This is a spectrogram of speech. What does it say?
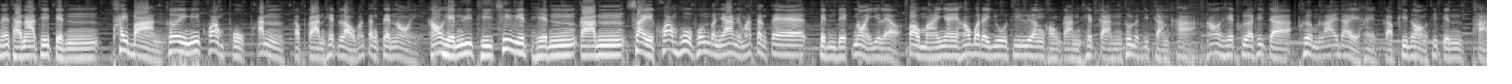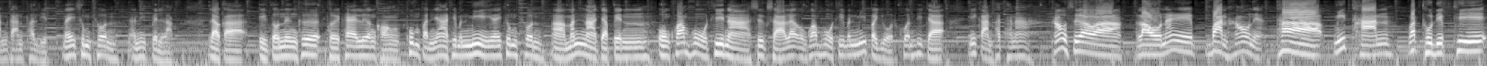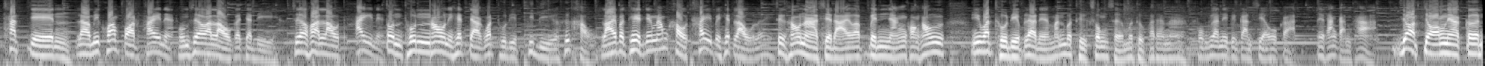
ในฐานะที่เป็นไทยบ้านเคยมีความผูกพันกับการเฮ็ดเหล่ามาตั้งแต่น้อยเฮาเห็นวิถีชีวิตเห็นการใส่ความรู้พ้นปัญญาเนี่ยมาตั้งแต่เป็นเด็กน้อยอยู่แล้ว เป้าหมายใหญ่เฮาบ่ได้อยู่ที่เรื่องของการเฮ็ดการธุรกิจการค้าเฮาเฮ็ดเพื่อที่จะเพิ่มรายได้ให้กับพี่น้องที่เป็นฐานการผลิตในชุมชน อันนี้เป็นหลัก แล้วก็อีกตัวหนึ่งคือเผยแพร่เรื่องของภูมิปัญญาที่มันมีในชุมชนอ่ามันน่าจะเป็นองค์ความรู้ที่น่าศึกษาและองค์ความรู้ที่มันมีประโยชน์ควรที่จะมีการพัฒนา เฮาเชื่อว่าเราในบ้านเฮาเนี่ยถ้ามีฐานวัตถุดิบที่ชัดเจน แล้วมีความปลอดภัยเนี่ยผมเชื่อว่าเราก็จะดี เชื่อว่าเราไทยเนี่ยต้นทุนเฮานี่เฮ็ดจากวัตถุดิบที่ดีก็คือเขาหลายประเทศยังนำเข้าไทยไปเฮ็ดเราเลย ซึ่งเฮาน่าเสียดายว่าเป็นหยังของเฮามีวัตถุดิบแล้วเนี่ยมันบ่ถูกส่งเสริมบ่ถูกพัฒนา ผมคิดว่านี่เป็นการเสียโอกาสในทางการค้ายอดจองเนี่ยเกิน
